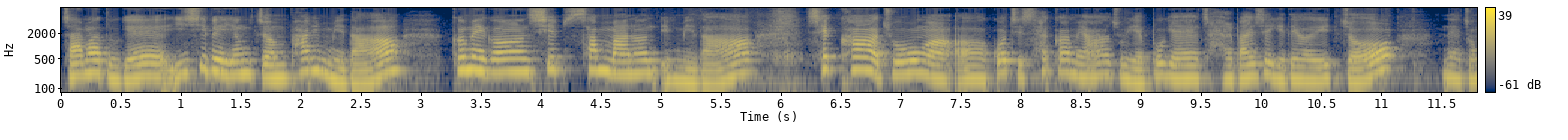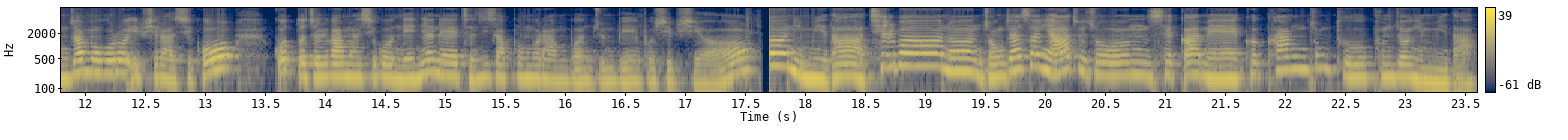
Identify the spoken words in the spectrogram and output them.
자마 두 개 20에 0.8입니다. 금액은 13만 원입니다. 색화 주홍화 어, 꽃이 색감이 아주 예쁘게 잘 발색이 되어 있죠. 네, 종자목으로 입실하시고 꽃도 절감하시고 내년에 전시작품을 한번 준비해 보십시오. 7번입니다. 7번은 종자성이 아주 좋은 색감의 극항중투 품종입니다.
